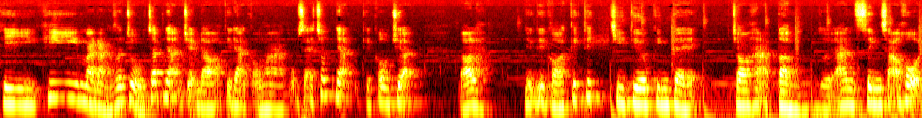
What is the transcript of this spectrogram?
Thì khi mà đảng dân chủ chấp nhận chuyện đó thì đảng cộng hòa cũng sẽ chấp nhận cái câu chuyện đó là những cái gói kích thích chi tiêu kinh tế cho hạ tầng rồi an sinh xã hội,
